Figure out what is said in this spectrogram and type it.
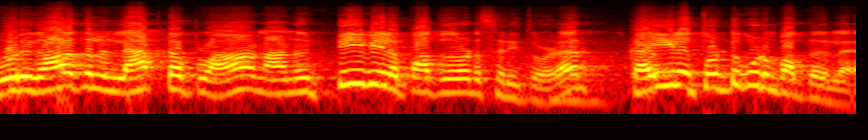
ஒரு காலத்துல லேப்டாப்லாம் நான் டிவியில பார்த்ததோட சரி தோழர் கையில தொட்டு கூட பார்த்தது இல்ல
